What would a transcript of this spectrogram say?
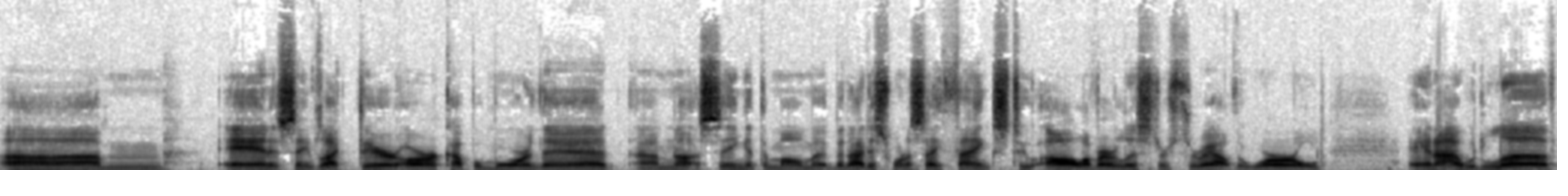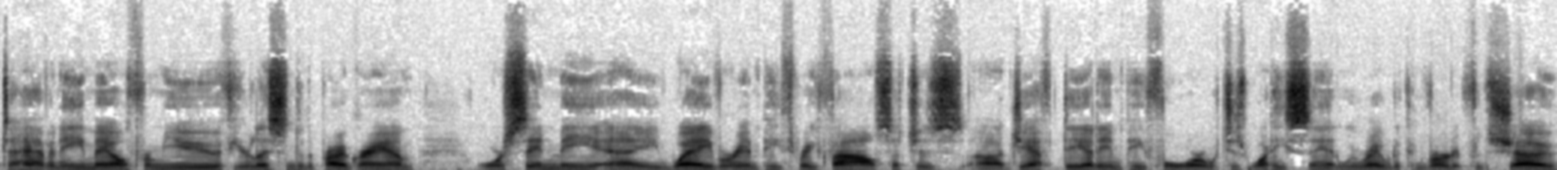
um, and it seems like there are a couple more that I'm not seeing at the moment. But I just want to say thanks to all of our listeners throughout the world. And I would love to have an email from you if you're listening to the program or send me a WAV or MP3 file, such as uh, Jeff did, MP4, which is what he sent. We were able to convert it for the show.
